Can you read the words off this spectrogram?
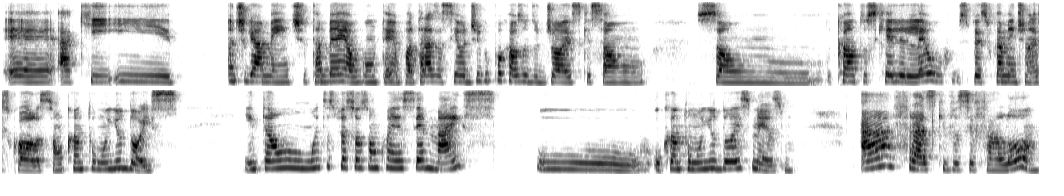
é, aqui e antigamente, também algum tempo atrás, assim, eu digo por causa do Joyce, que são são cantos que ele leu especificamente na escola, são o canto 1 e o 2. Então, muitas pessoas vão conhecer mais o, o canto 1 e o 2 mesmo. A frase que você falou,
